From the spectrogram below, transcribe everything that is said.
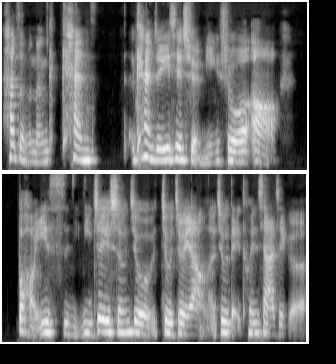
他怎么能看？看着一些选民说啊，不好意思，你你这一生就就这样了，就得吞下这个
